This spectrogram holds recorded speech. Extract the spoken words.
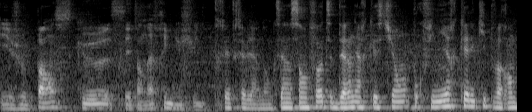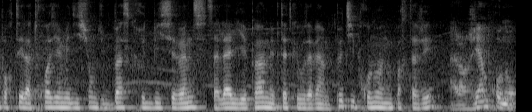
et je pense que c'est en Afrique du Sud. Très très bien. Donc c'est un sans faute. Dernière question. Pour finir, quelle équipe va remporter la troisième édition du Basque Rugby Sevens? Ça là, n'y est pas, mais peut-être que vous avez un petit prono à nous partager. Alors j'ai un prono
